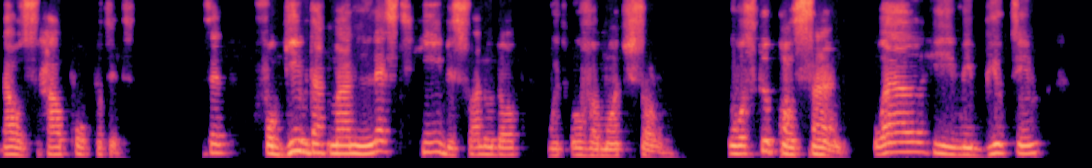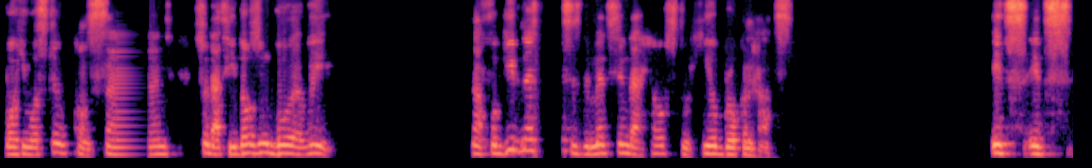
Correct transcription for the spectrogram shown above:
That was how Paul put it. Said, Forgive that man, lest he be swallowed up with overmuch sorrow. He was still concerned. Well, he rebuked him, but he was still concerned so that he doesn't go away now, forgiveness is the medicine that helps to heal broken hearts. It's, it's,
